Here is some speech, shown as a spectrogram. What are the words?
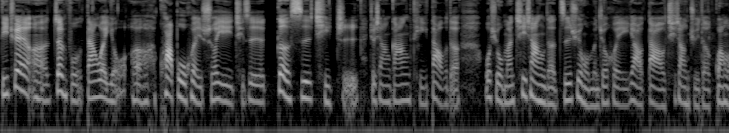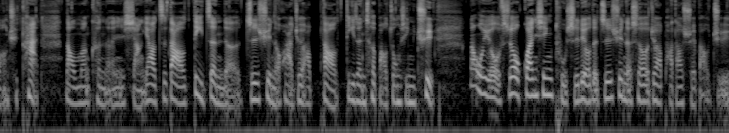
的确，呃，政府单位有呃跨部会，所以其实各司其职。就像刚刚提到的，或许我们气象的资讯，我们就会要到气象局的官网去看。那我们可能想要知道地震的资讯的话，就要到地震测报中心去。那我有时候关心土石流的资讯的时候，就要跑到水保局；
